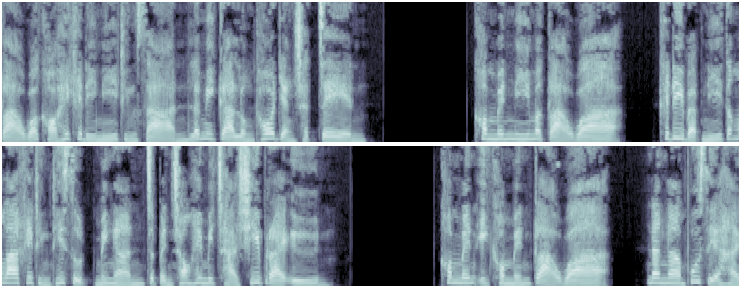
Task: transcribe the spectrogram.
กล่าวว่าขอให้คดีนี้ถึงศาลและมีการลงโทษอย่างชัดเจน คอมเมนต์นี้มากล่าวว่า คดีแบบนี้ต้องลากให้ถึงที่สุดไม่งั้นจะเป็นช่องให้มิจฉาชีพรายอื่น คอมเมนต์อีกคอมเมนต์กล่าวว่า นางงามผู้เสียหาย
